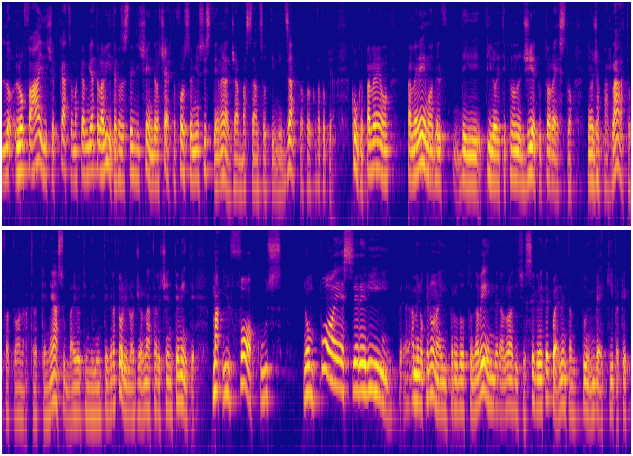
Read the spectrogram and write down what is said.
lo, lo fa e dice cazzo mi ha cambiato la vita, cosa stai dicendo? Certo, forse il mio sistema era già abbastanza ottimizzato da quello che ho fatto prima. Comunque parleremo, parleremo del, dei pillole tecnologie e tutto il resto, ne ho già parlato, ho fatto un'altra che ne ha sul biohacking degli integratori, l'ho aggiornata recentemente, ma il focus non può essere lì, a meno che non hai prodotto da vendere, allora dice il segreto è quello, intanto tu invecchi perché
